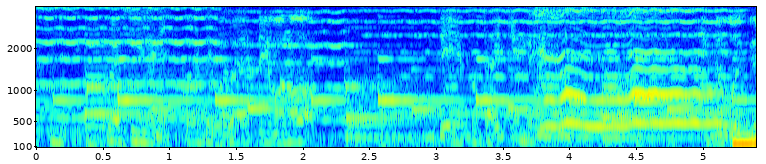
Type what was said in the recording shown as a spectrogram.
しいやしじゃねえ。小屋亭語のデート体験ですどこ行く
